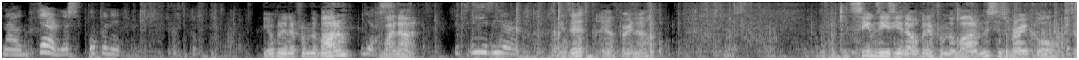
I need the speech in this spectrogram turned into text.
Now there, just open it. You opening it from the bottom? Yes. Why not? It's easier. Is it? Yeah, fair enough. It seems easier to open it from the bottom. This is very cool. So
